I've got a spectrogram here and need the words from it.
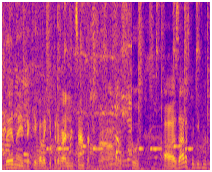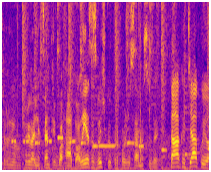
єдиний такий великий торгівельний центр е, ось тут. Е, Зараз подібних торгів- торгівельних центрів багато, але я за звичкою приходжу саме сюди. Так, дякую.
